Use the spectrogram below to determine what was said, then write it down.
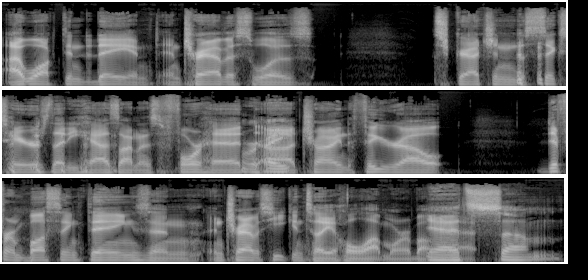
I walked in today, and and Travis was scratching the six hairs that he has on his forehead, uh, trying to figure out different busing things and and Travis he can tell you a whole lot more about yeah, that. it's um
